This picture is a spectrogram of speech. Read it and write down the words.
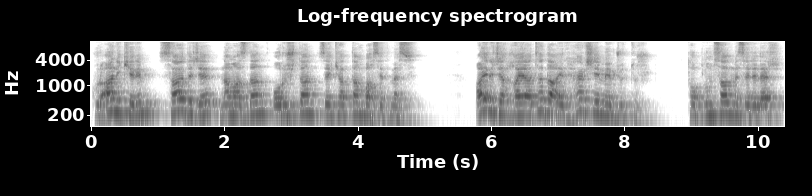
Kur'an-ı Kerim sadece namazdan, oruçtan, zekattan bahsetmez. Ayrıca hayata dair her şey mevcuttur. Toplumsal meseleler,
